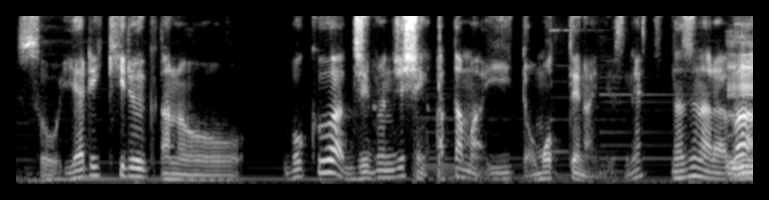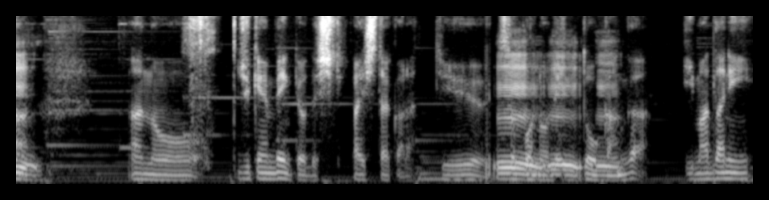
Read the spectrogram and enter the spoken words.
そう、やりきる、あの、僕は自分自身頭いいと思ってないんですね。なぜならば、うんあの、受験勉強で失敗したからっていう、うんそこの劣等感が未だに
